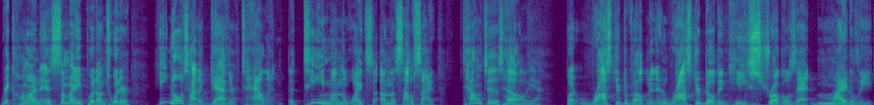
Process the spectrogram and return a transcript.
Rick Hahn, as somebody put on Twitter, he knows how to gather talent. The team on the white on the south side, talented as hell. Oh, yeah. But roster development and roster building, he struggles at mightily.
